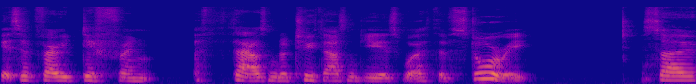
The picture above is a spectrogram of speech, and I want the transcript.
it's a very different a thousand or two thousand years worth of story. So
